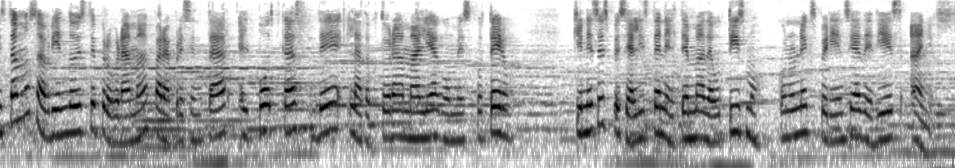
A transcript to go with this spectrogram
Estamos abriendo este programa para presentar el podcast de la doctora Amalia Gómez Cotero, quien es especialista en el tema de autismo, con una experiencia de 10 años.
